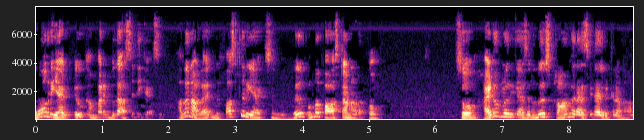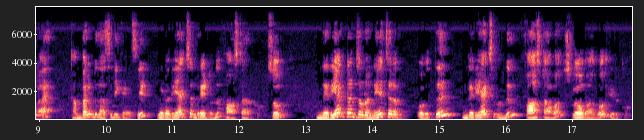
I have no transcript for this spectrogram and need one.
more reactive comparing to the acetic acid அதனால இந்த ஃபர்ஸ்ட் ரியாக்ஷன் வந்து ரொம்ப ஃபாஸ்டா நடக்கும். ஸோ ஹைட்ரோகுளோரிக் ஆசிட் வந்து ஸ்ட்ராங்கர் ஆசிடா இருக்கிறனால comparing to the acetic acid இதோட ரியாக்ஷன் ரேட் வந்து ஃபாஸ்டா இருக்கும். ஸோ இந்த ரியாக்டன்ஸோட நேச்சரை பொறுத்து இந்த ரியாக்ஷன் வந்து ஃபாஸ்டாவோ ஸ்லோவாகவோ இருக்கும்.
